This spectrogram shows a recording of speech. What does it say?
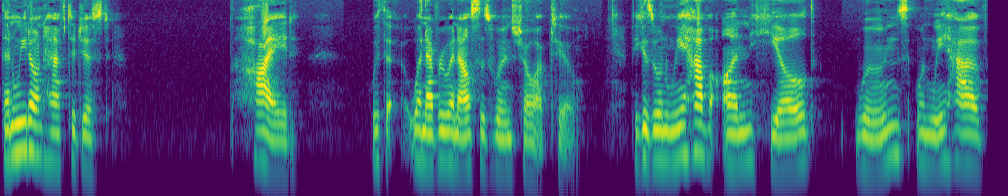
then we don't have to just hide with when everyone else's wounds show up too. Because when we have unhealed wounds, when we have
